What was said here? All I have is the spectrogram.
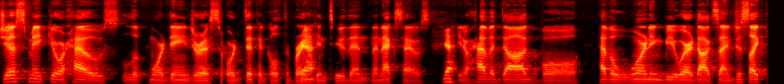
just make your house look more dangerous or difficult to break yeah. into than the next house. Yeah. You know, have a dog bowl, have a warning beware dog sign. Just like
